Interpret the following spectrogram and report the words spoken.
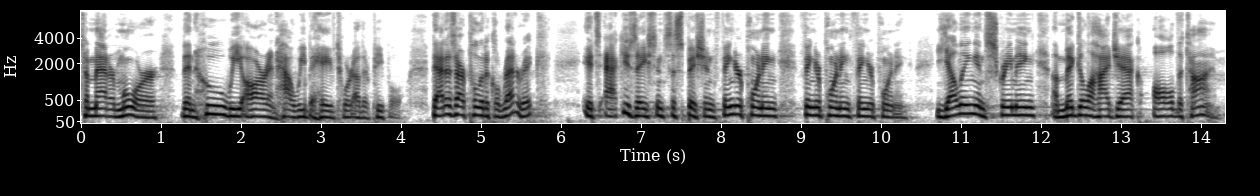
to matter more than who we are and how we behave toward other people. That is our political rhetoric. It's accusation, suspicion, finger pointing, finger pointing, finger pointing, yelling and screaming, amygdala hijack all the time.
